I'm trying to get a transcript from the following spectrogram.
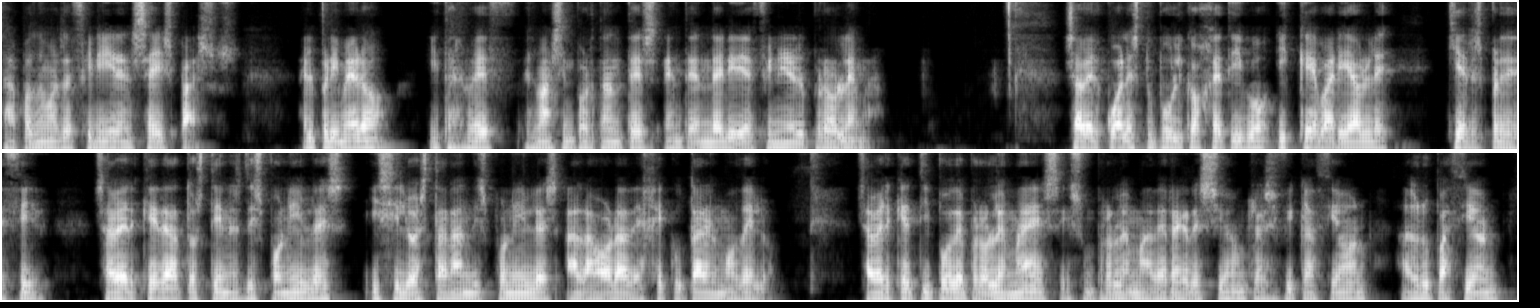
la podemos definir en seis pasos. El primero, y tal vez el más importante, es entender y definir el problema. Saber cuál es tu público objetivo y qué variable quieres predecir. Saber qué datos tienes disponibles y si lo estarán disponibles a la hora de ejecutar el modelo saber qué tipo de problema es, es un problema de regresión, clasificación, agrupación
